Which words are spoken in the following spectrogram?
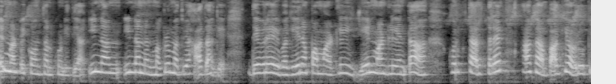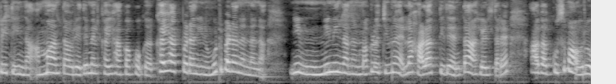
ಏನು ಮಾಡಬೇಕು ಅಂತ ಅಂದ್ಕೊಂಡಿದ್ಯಾ ಇನ್ನು ನಾನು ಇನ್ನು ನನ್ನ ಮಗಳು ಮದುವೆ ಆದಾಗೆ ದೇವರೇ, ಇವಾಗ ಏನಪ್ಪ ಮಾಡಲಿ, ಏನು ಮಾಡಲಿ ಅಂತ ಕೊರಗ್ತಾ ಇರ್ತಾರೆ. ಆಗ ಭಾಗ್ಯ ಅವರು ಪ್ರೀತಿಯಿಂದ, ಅಮ್ಮ ಅಂತ ಅವ್ರು ಎದೆ ಮೇಲೆ ಕೈ ಹಾಕೋಕೆ ಹೋಗ, ಕೈ ಹಾಕಬೇಡ ನೀನು, ಮುಟ್ಬೇಡ ನನ್ನನ್ನು. ನಿನ್ನ ನಿನ್ನಿಂದ ನನ್ನ ಮಗಳು ಜೀವನ ಎಲ್ಲ ಹಾಳಾಗ್ತಿದೆ ಅಂತ ಹೇಳ್ತಾರೆ. ಆಗ ಕುಸುಮ ಅವರು,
